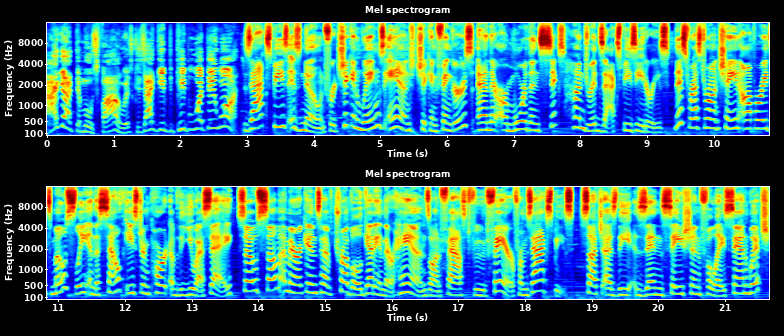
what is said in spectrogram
I got the most followers because I give the people what they want. Zaxby's is known for chicken wings and chicken fingers, and there are more than 600 Zaxby's eateries. This restaurant chain operates mostly in the southeastern part of the USA, so some Americans have trouble getting their hands on fast food fare from Zaxby's, such as the Zensation filet sandwich,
